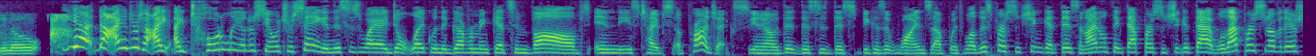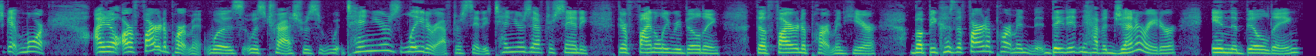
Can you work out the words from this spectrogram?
You know, Yeah, no, I understand. I, I totally understand what you're saying, and this is why I don't like when the government gets involved in these types of projects. You know, th- this is this because it winds up with, well, this person shouldn't get this, and I don't think that person should get that. Well, that person over there should get more. I know our fire department was was trash. Was ten years later after Sandy, ten years after Sandy, they're finally rebuilding the fire department here, but because the fire department they didn't have a generator in the building,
